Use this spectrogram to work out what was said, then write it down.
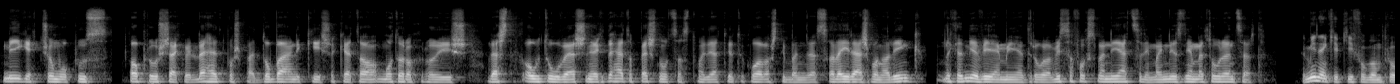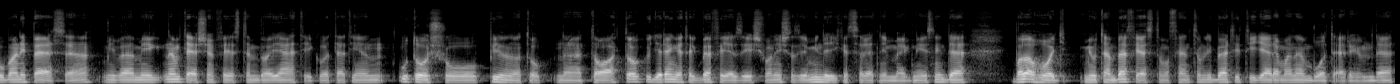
még egy csomó plusz apróság, hogy lehet most már dobálni késeket a motorokról is, lesznek autóversenyek, de hát a patch notes azt majd el tudjátok olvasni, benne lesz a leírásban a link. Neked mi a véleményed róla? Vissza fogsz menni játszani, megnézni a metrórendszert? Mindenképp ki fogom próbálni, persze, mivel még nem teljesen fejeztem be a játékot, tehát ilyen utolsó pillanatoknál tartok, ugye rengeteg befejezés van, és azért mindegyiket szeretném megnézni, de valahogy miután befejeztem a Phantom Liberty-t, így erre már nem volt erőm, de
